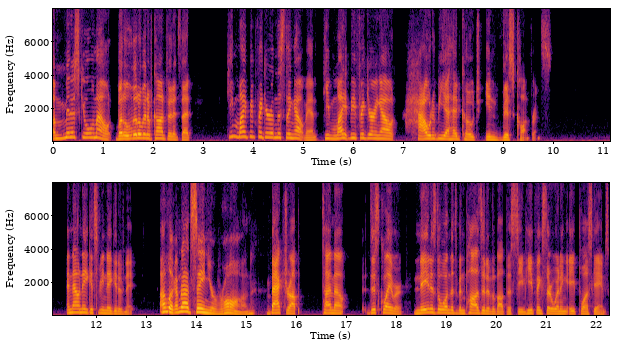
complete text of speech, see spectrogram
a minuscule amount, but a little bit of confidence that he might be figuring this thing out, man. He might be figuring out how to be a head coach in this conference. And now Nate gets to be negative Nate. Uh, look, I'm not saying you're wrong. Backdrop, timeout, disclaimer. Nate is the one that's been positive about this team. He thinks they're winning eight plus games.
